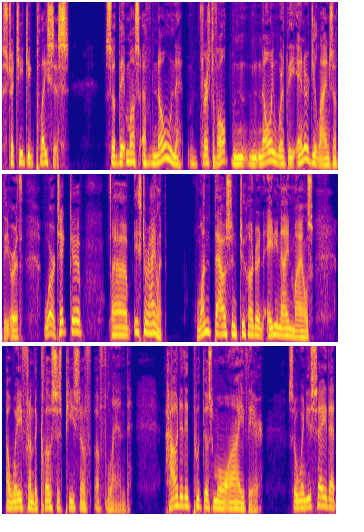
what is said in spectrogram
strategic places. So they must have known, first of all, knowing where the energy lines of the Earth were. Take uh, uh, Easter Island, 1,289 miles away from the closest piece of, of land. How did they put those moai there? So when you say that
